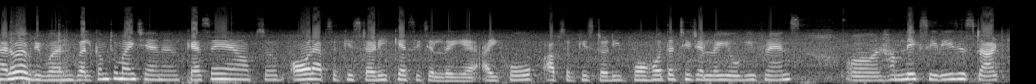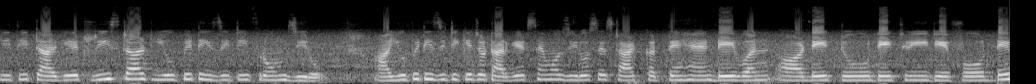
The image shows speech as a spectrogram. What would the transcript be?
Hello everyone welcome to my channel कैसे हैं आप सब? और आप सबकी स्टडी कैसी चल रही है? आई होप आप सबकी स्टडी बहुत अच्छी चल रही होगी फ्रेंड्स और हमने एक सीरीज़ स्टार्ट की थी target restart UP TGT from zero UP TGT के जो टारगेट्स हैं, वो ज़ीरो से स्टार्ट करते हैं. डे वन और day two day three day four day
